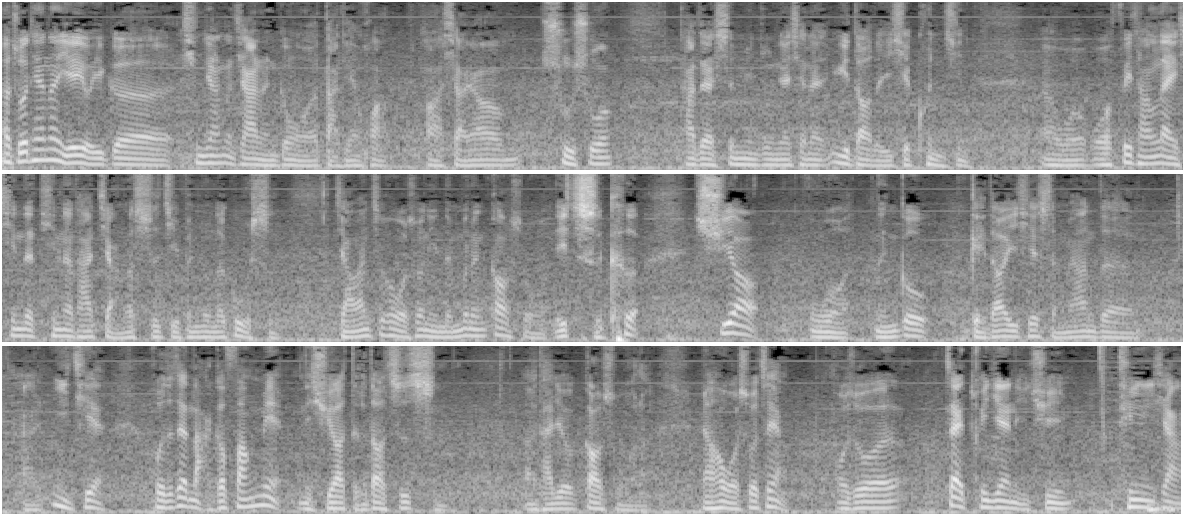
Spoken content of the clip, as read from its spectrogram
那昨天呢，也有一个新疆的家人跟我打电话，啊，想要诉说。他在生命中间现在遇到的一些困境，啊，我我非常耐心的听了他讲了十几分钟的故事，讲完之后我说你能不能告诉我，你此刻需要我能够给到一些什么样的啊意见，或者在哪个方面你需要得到支持，啊，他就告诉我了。然后我说这样，我说再推荐你去听一下，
